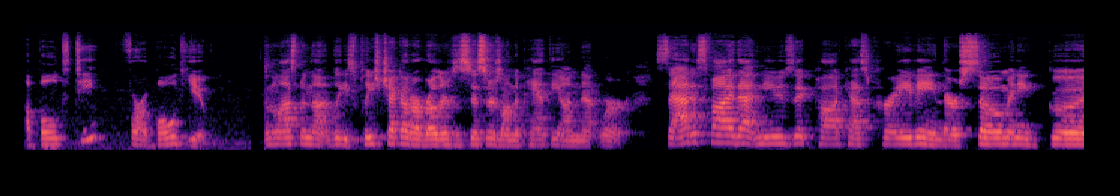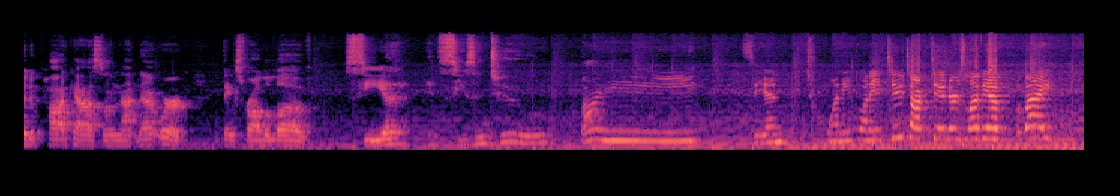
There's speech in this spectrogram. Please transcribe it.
A bold T for a bold you. And last but not least, please check out our brothers and sisters on the Pantheon Network. Satisfy that music podcast craving. There are so many good podcasts on that network. Thanks for all the love. See ya in season two. Bye. See you in 2022, Talk Tuners. Love you. Bye bye.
